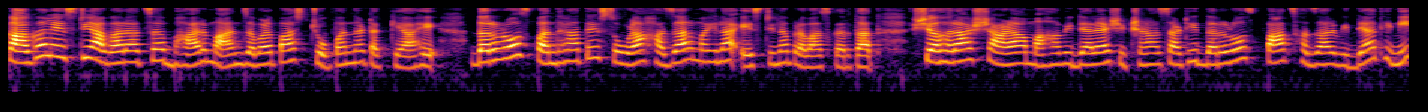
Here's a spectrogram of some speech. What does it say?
कागल एस टी आगाराचं भारमान जवळपास चोपन्न टक्के आहे. दररोज पंधरा ते सोळा हजार महिला एस टीनं प्रवास करतात. शहरात शाळा महाविद्यालय शिक्षणासाठी दररोज पाच हजार विद्यार्थिनी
